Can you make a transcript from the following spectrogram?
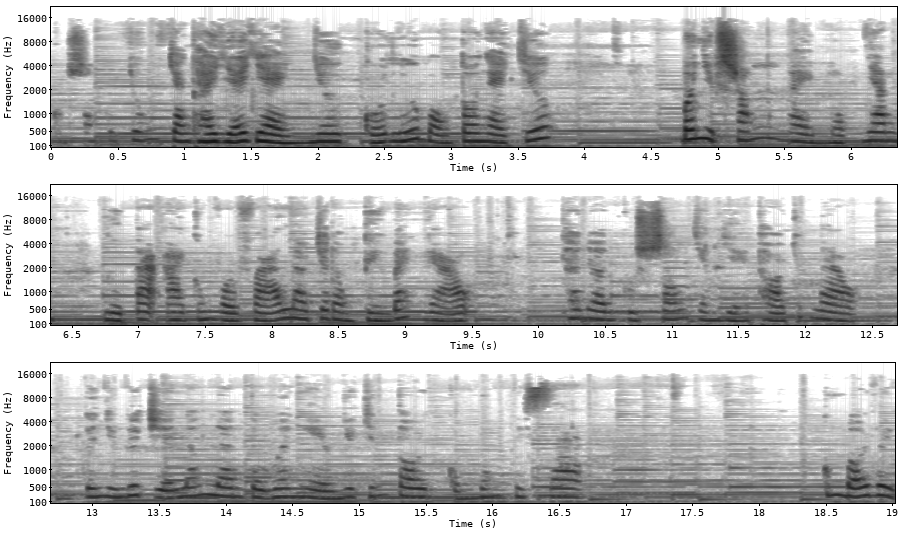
cuộc sống của chúng chẳng thể dễ dàng như của lứa bọn tôi ngày trước. Bởi nhịp sống ngày một nhanh, người ta ai cũng vội vã lao cho đồng tiền bát gạo. Thế nên cuộc sống chẳng dễ thọ chút nào. Đến những đứa trẻ lớn lên từ quê nghèo như chính tôi cũng muốn đi xa. Cũng bởi vì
